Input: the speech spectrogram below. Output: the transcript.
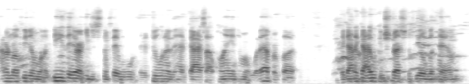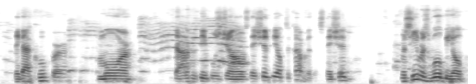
I don't know if he didn't want to be there, or he just didn't fit with what they're doing, or they had guys out playing him or whatever. But they got a guy who can stretch the field with him. They got Cooper, Moore, Donovan Peoples Jones. They should be able to cover this. They should. Receivers will be open.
